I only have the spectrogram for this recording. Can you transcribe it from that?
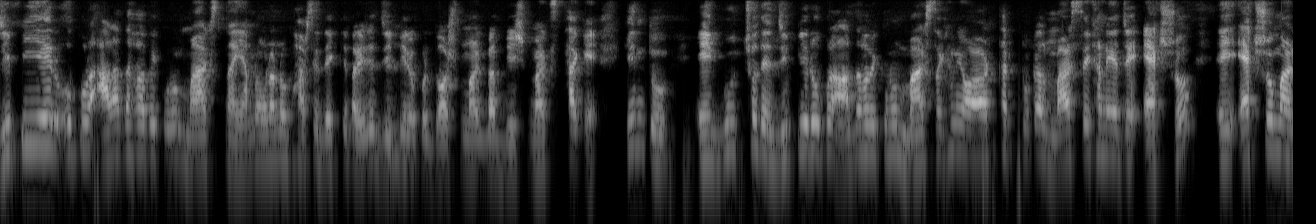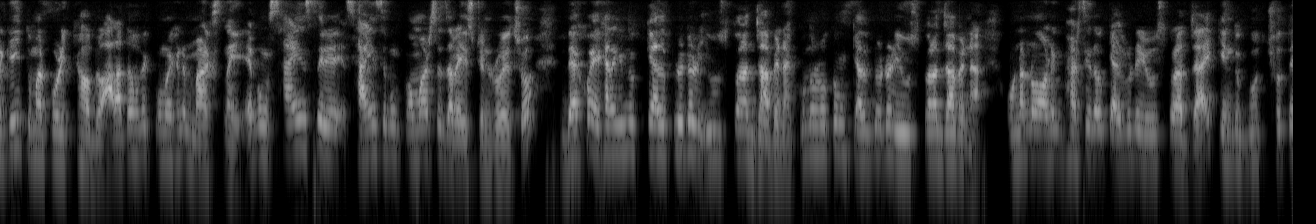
জিপি এর উপর আলাদাভাবে কোনো মার্কস নাই। আমরা অন্যান্য ভার্সে দেখতে পারি যে জিপি এর উপর দশ মার্ক বা বিশ মার্কস থাকে। কিন্তু এই গুচ্ছতে জিপি এর উপর আলাদাভাবে কোনো মার্কস এখানে, অর্থাৎ টোটাল মার্কস এখানে যে একশো এই একশো মার্কেই তোমার পরীক্ষা হবে। আলাদাভাবে কোনো এখানে মার্কস নাই। এবং সায়েন্সের সায়েন্স এবং কমার্সে যারা স্টুডেন্ট রয়েছে, দেখো এখানে কিন্তু ক্যালকুলেটর ইউজ করা যাবে না। কোনো রকম ক্যালকুলেটর ইউজ করা যাবে না। অন্যান্য অনেক ভার্সিটিতেও ক্যালকুলেটর ইউজ করা যায়, কিন্তু গুচ্ছতে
